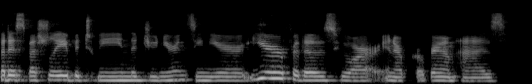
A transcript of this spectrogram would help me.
but especially between the junior and senior year for those who are in our program as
